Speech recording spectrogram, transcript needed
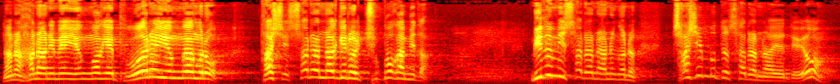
나는 하나님의 영광의 부활의 영광으로 다시 살아나기를 축복합니다. 믿음이 살아나는 것은 자신부터 살아나야 돼요.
